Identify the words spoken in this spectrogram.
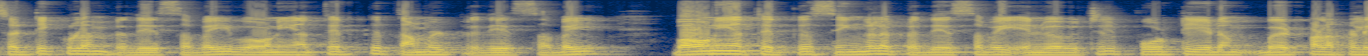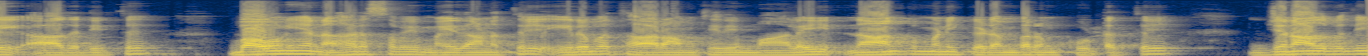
செட்டிக்குளம் பிரதேச சபை வவுனியா தெற்கு தமிழ் பிரதேச சபை வவுனியா தெற்கு சிங்கள பிரதேச சபை என்பவற்றில் போட்டியிடும் வேட்பாளர்களை ஆதரித்து பவுனியா நகரசபை மைதானத்தில் இருபத்தி ஆறாம் தேதி மாலை நான்கு மணிக்கு இடம்பெறும் கூட்டத்தில் ஜனாதிபதி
